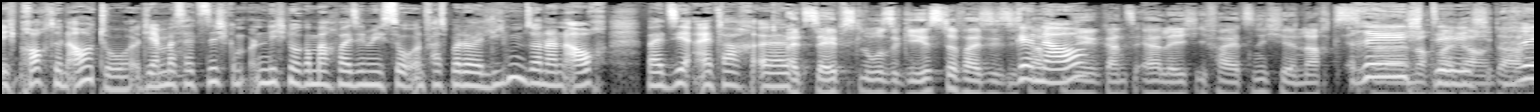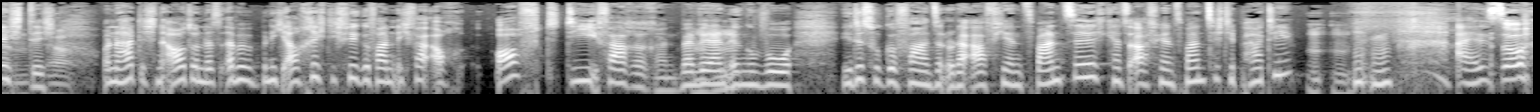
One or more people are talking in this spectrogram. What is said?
Ich brauchte ein Auto. Die haben das jetzt nicht, nicht nur gemacht, weil sie mich so unfassbar doll lieben, sondern auch, weil sie einfach äh, Als selbstlose Geste, weil sie sich Genau. dachten, nee, ganz ehrlich, ich fahre jetzt nicht hier nachts äh, Richtig, da und da richtig. Ja. Und dann hatte ich ein Auto und das aber bin ich auch richtig viel gefahren. Ich war auch oft die Fahrerin, wenn wir Mhm. dann irgendwo in die Disco gefahren sind oder A24. Kennst du A24, die Party? Mhm. Also,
